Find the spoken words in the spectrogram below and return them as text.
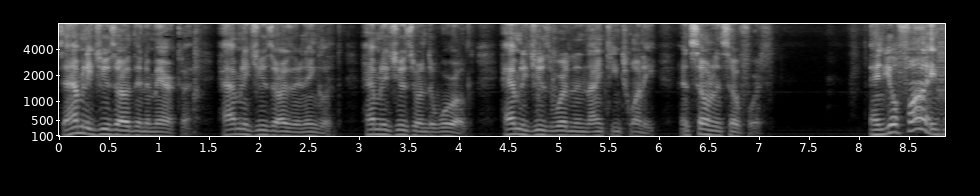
So, how many Jews are there in America? How many Jews are there in England? How many Jews are in the world? How many Jews were there in 1920? And so on and so forth. And you'll find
